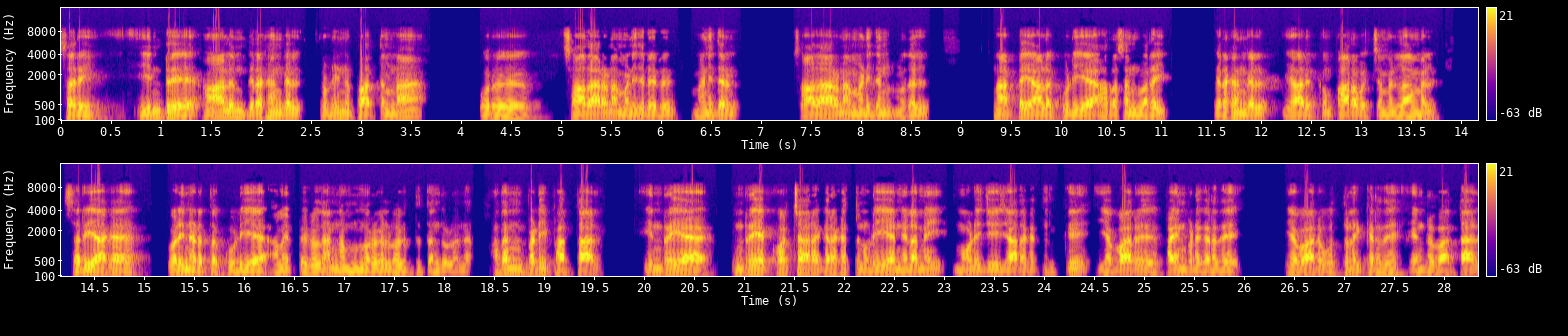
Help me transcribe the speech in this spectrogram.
சரி இன்று ஆளும் கிரகங்கள் அப்படின்னு பார்த்தோம்னா ஒரு சாதாரண மனிதர் மனிதன் சாதாரண மனிதன் முதல் நாட்டை ஆளக்கூடிய அரசன் வரை கிரகங்கள் யாருக்கும் பாரபட்சம் இல்லாமல் சரியாக வழிநடத்தக்கூடிய அமைப்புகள் தான் நம் முன்னோர்கள் வகுத்து தந்துள்ளனர். அதன்படி பார்த்தால் இன்றைய இன்றைய கோச்சார கிரகத்தினுடைய நிலைமை மோடிஜி ஜாதகத்திற்கு எவ்வாறு பயன்படுகிறது எவ்வாறு ஒத்துழைக்கிறது என்று பார்த்தால்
